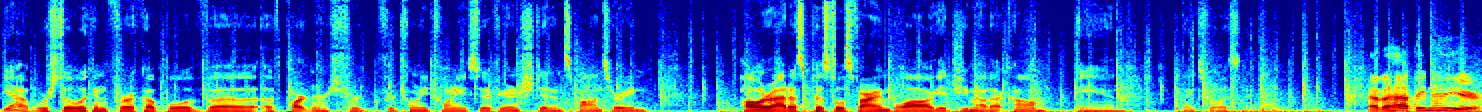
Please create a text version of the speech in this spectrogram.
yeah, we're still looking for a couple of uh, of partners for for 2020. So if you're interested in sponsoring, holler at us. Pistolsfiringblog at gmail.com. And thanks for listening. Have a happy New Year.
